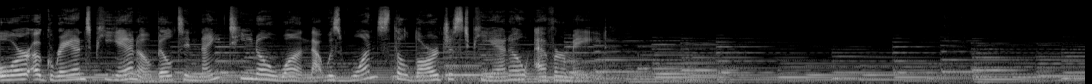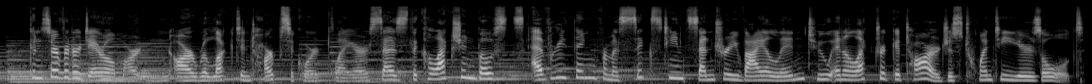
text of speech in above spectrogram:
Or a grand piano built in 1901 that was once the largest piano ever made. Conservator Daryl Martin, our reluctant harpsichord player, says the collection boasts everything from a 16th century violin to an electric guitar just 20 years old.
